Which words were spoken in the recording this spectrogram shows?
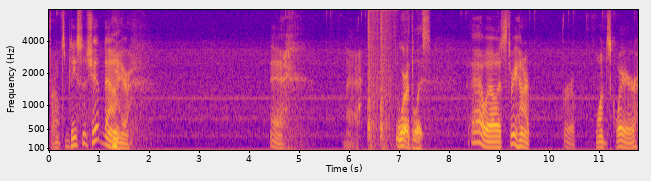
Found some decent shit down hmm. here. Yeah. Nah. Worthless. Yeah, well, it's 300 for one square.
